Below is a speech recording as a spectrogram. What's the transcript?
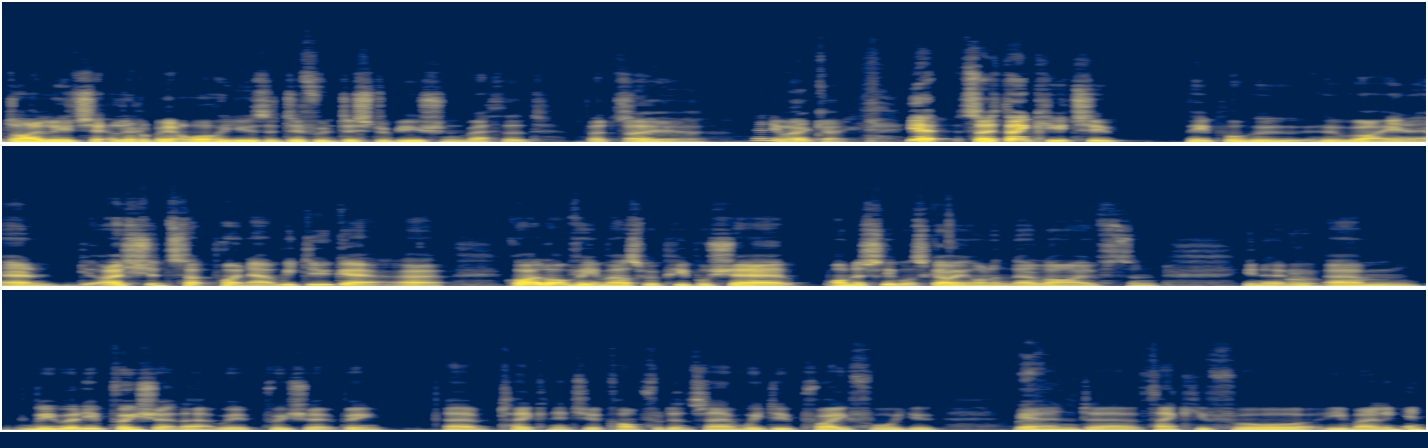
dilute it a little bit or use a different distribution method. But um, Oh, yeah. anyway, Okay. yeah. So thank you to people who who write in, and I should point out we do get uh, quite a lot of emails where people share honestly what's going on in their lives, and you know Hmm. um, we really appreciate that. We appreciate being uh, taken into your confidence, and we do pray for you. Yeah. And uh, thank you for emailing in.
